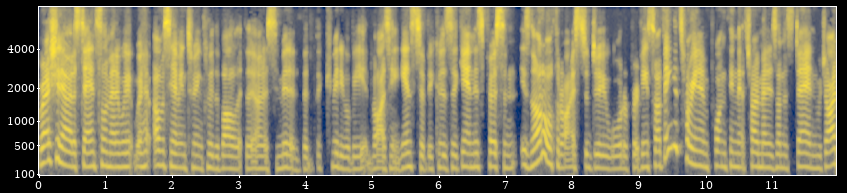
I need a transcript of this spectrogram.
we're actually now at a standstill, man. We're, we're obviously having to include the bylaw that the owner submitted, but the committee will be advising against it because, again, this person is not authorised to do waterproofing. So I think it's probably an important thing that strata managers understand, which I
